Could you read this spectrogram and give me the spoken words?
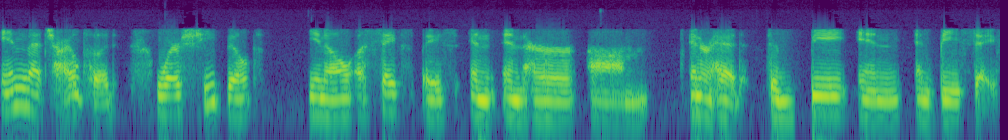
in that childhood where she built, you know, a safe space in in her um, in her head to be in and be safe.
